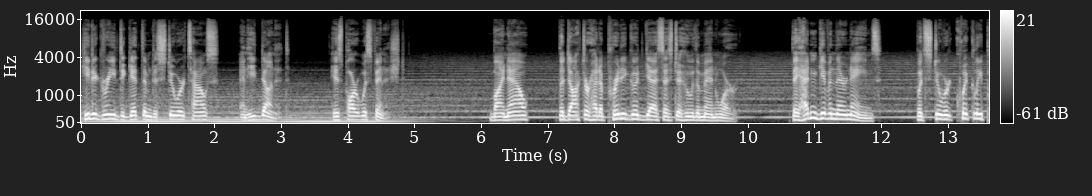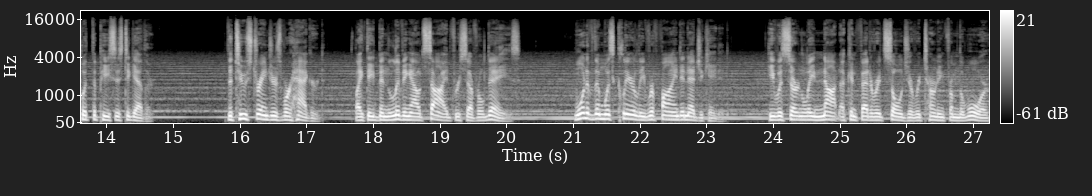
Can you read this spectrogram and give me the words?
He'd agreed to get them to Stewart's house, and he'd done it. His part was finished. By now, the doctor had a pretty good guess as to who the men were. They hadn't given their names, but Stewart quickly put the pieces together. The two strangers were haggard, like they'd been living outside for several days. One of them was clearly refined and educated. He was certainly not a Confederate soldier returning from the war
